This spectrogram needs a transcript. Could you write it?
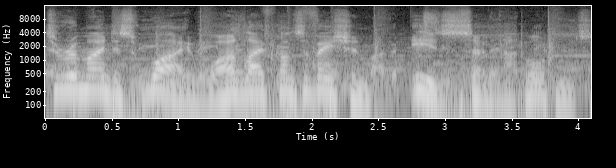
to remind us why wildlife conservation is so important.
